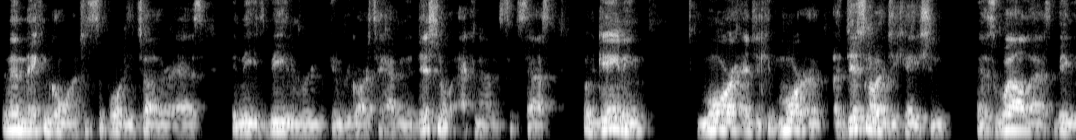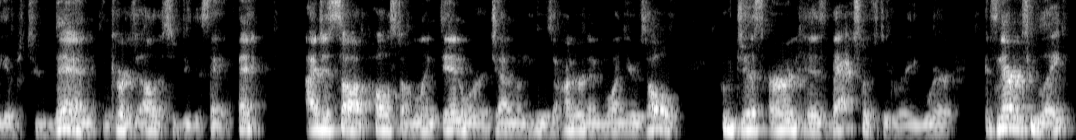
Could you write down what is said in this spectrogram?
And then they can go on to support each other as it needs be in, re- in regards to having additional economic success of gaining more education, more uh, additional education, as well as being able to then encourage others to do the same thing. I just saw a post on LinkedIn where a gentleman who's 101 years old who just earned his bachelor's degree, where it's never too late.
